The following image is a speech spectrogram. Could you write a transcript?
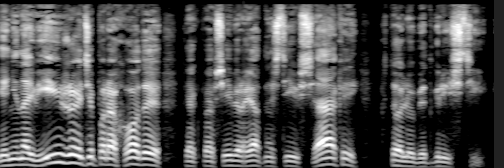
Я ненавижу эти пароходы, как, по всей вероятности, и всякий, кто любит грести.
